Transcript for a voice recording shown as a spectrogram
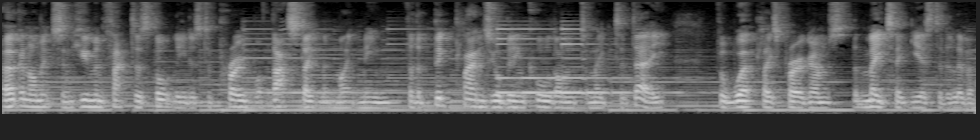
ergonomics, and human factors thought leaders to probe what that statement might mean for the big plans you're being called on to make today for workplace programs that may take years to deliver.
